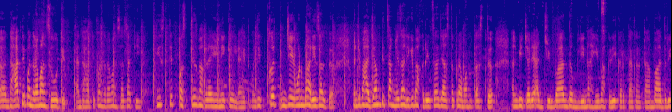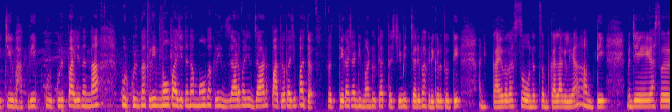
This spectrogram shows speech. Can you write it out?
दहा ते पंधरा माणसं होते आणि दहा ते पंधरा माणसासाठी तीस ते पस्तीस भाकऱ्या ह्याने केल्या आहेत. म्हणजे इतकं जेवण भारी झालं म्हणजे भाजी आमटी चांगली झाली की भाकरीचं जास्त प्रमाण होत असतं. आणि बिचारी अजिबात दमली नाही भाकरी करता करता. बाजरीची भाकरी कुरकुरीत पाहिजे त्यांना. कुरकुरीत भाकरी मऊ पाहिजे त्यांना. मऊ भाकरी जाड पाहिजे जाड पातळ पाहिजे पातळ. प्रत्येकाच्या डिमांड होत्या तशी बिचारी भाकरी करत होती. आणि काय बघा सोनं चमका लागली हा आमटी. म्हणजे असं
